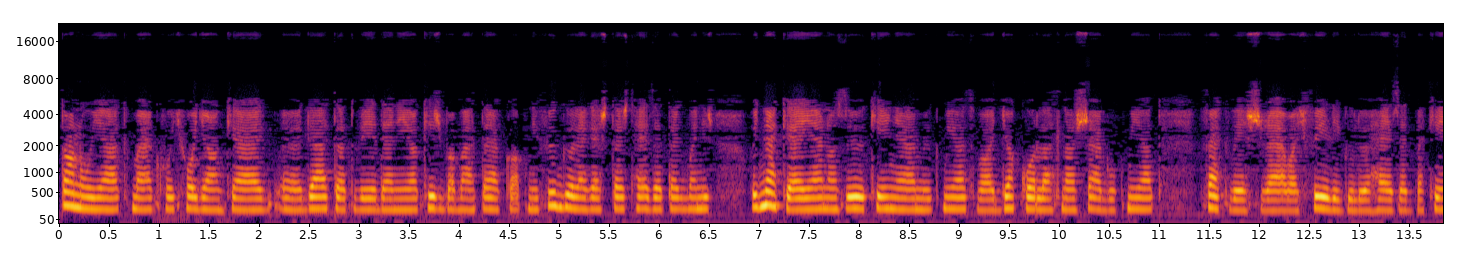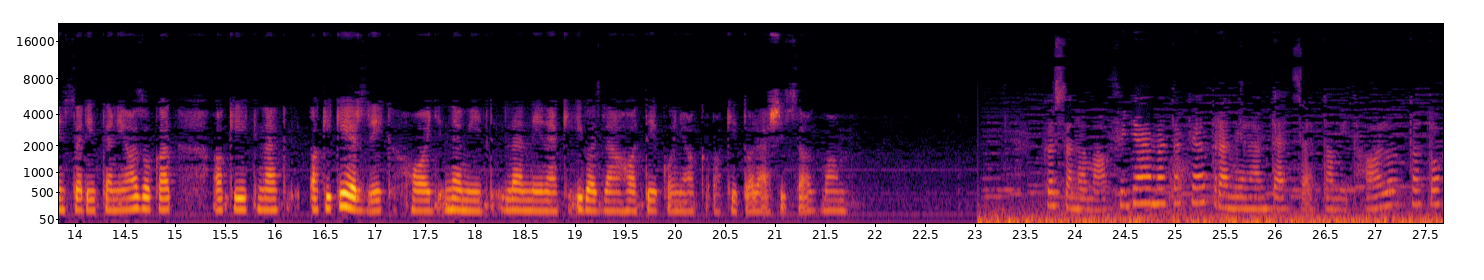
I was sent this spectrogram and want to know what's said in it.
tanulják meg, hogy hogyan kell gátat védeni, a kisbabát elkapni függőleges testhelyzetekben is, hogy ne kelljen az ő kényelmük miatt, vagy gyakorlatlanságuk miatt fekvésre, vagy féligülő helyzetbe kényszeríteni azokat, akiknek, akik érzik, hogy nem így lennének igazán hatékonyak a kitolási szakban. Köszönöm a figyelmeteket, remélem tetszett, amit hallottatok.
